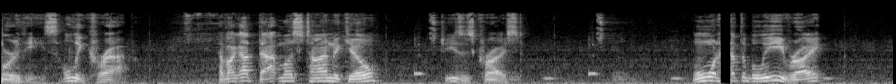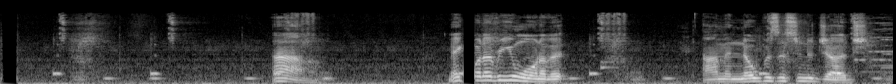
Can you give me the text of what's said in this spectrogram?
more of these? Holy crap! Have I got that much time to kill? Jesus Christ! One would have to believe, right? I. Make whatever you want of it. I'm in no position to judge. Minute.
